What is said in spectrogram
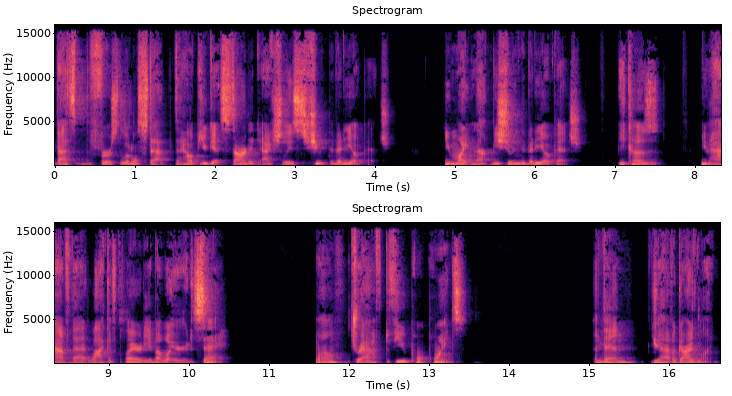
That's the first little step to help you get started to actually shoot the video pitch. You might not be shooting the video pitch because you have that lack of clarity about what you're going to say. Well, draft a few po- points. And then you have a guideline.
